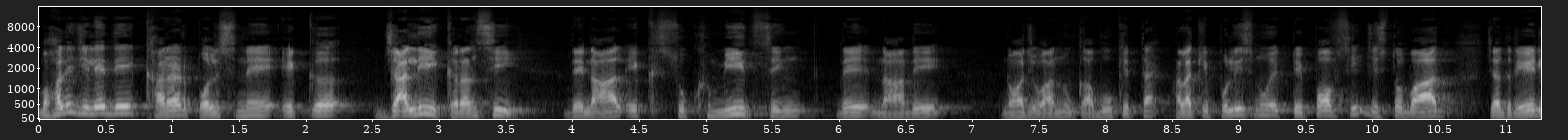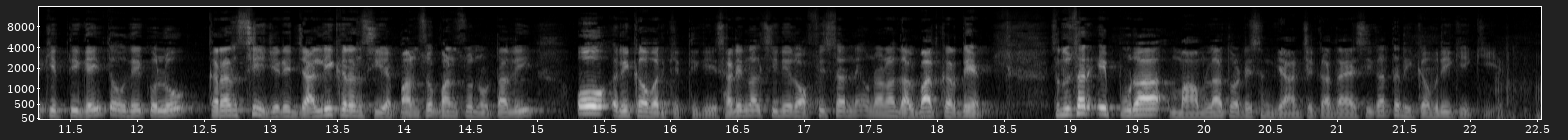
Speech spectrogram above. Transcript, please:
ਮੋਹਾਲੀ ਜ਼ਿਲ੍ਹੇ ਦੇ ਖਰੜ ਪੁਲਿਸ ਨੇ ਇੱਕ ਜਾਲੀ ਕਰੰਸੀ ਦੇ ਨਾਲ ਇੱਕ ਸੁਖਮੀਤ ਸਿੰਘ ਦੇ ਨਾਂ ਦੇ ਨੌਜਵਾਨ ਨੂੰ ਕਾਬੂ ਕੀਤਾ ਹੈ। ਹਾਲਾਂਕਿ ਪੁਲਿਸ ਨੂੰ ਇੱਕ ਟਿਪ ਆਫ ਸੀ, ਜਿਸ ਤੋਂ ਬਾਅਦ ਜਦ ਰੇਡ ਕੀਤੀ ਗਈ ਤਾਂ ਉਹਦੇ ਕੋਲੋਂ ਕਰੰਸੀ, ਜਿਹੜੇ ਜਾਲੀ ਕਰੰਸੀ ਹੈ 500 500 ਨੋਟਾਂ ਦੀ, ਉਹ ਰਿਕਵਰ ਕੀਤੀ ਗਈ। ਸਾਡੇ ਨਾਲ ਸੀਨੀਅਰ ਆਫੀਸਰ ਨੇ, ਉਹਨਾਂ ਨਾਲ ਗੱਲਬਾਤ ਕਰਦੇ ਹਾਂ। ਸੰਧੂ ਸਰ, ਇਹ ਪੂਰਾ ਮਾਮਲਾ ਤੁਹਾਡੇ ਸੰਗਿਆਨ ਚ ਕਦ ਆਇਆ ਸੀਗਾ ਤਾਂ ਰਿਕਵਰੀ ਕੀ ਕੀ ਹੈ?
